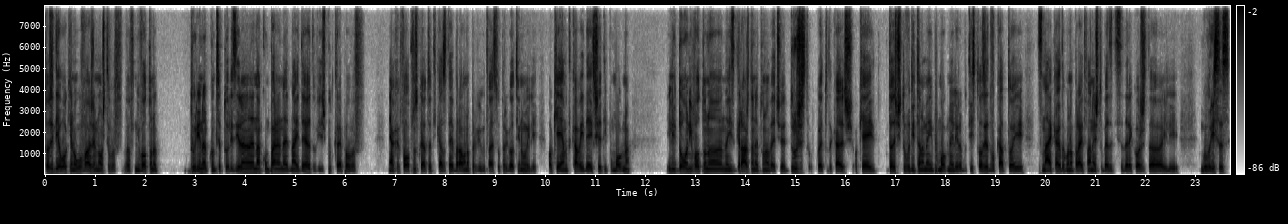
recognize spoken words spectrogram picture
Този диалог е много важен още в, в нивото на дори на концептуализиране на една компания, на една идея, да видиш подкрепа в някаква общност, която ти казва, те браво, направи го, това е супер готино, или окей, имам такава идея, ще ти помогна. Или до нивото на, на изграждането на вече дружество, което да кажеш, окей, този счетоводите на мен ми помогна или работи с този адвокат, той знае как да го направи това нещо без да ти се даде кожата или говори с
